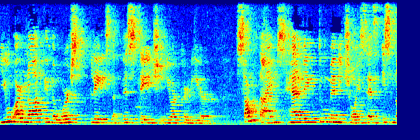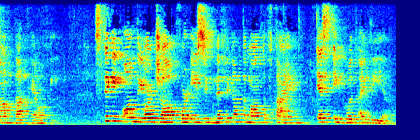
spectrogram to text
You are not in the worst place at this stage in your career. Sometimes having too many choices is not that healthy. Sticking on to your job for a significant amount of time is a good idea.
